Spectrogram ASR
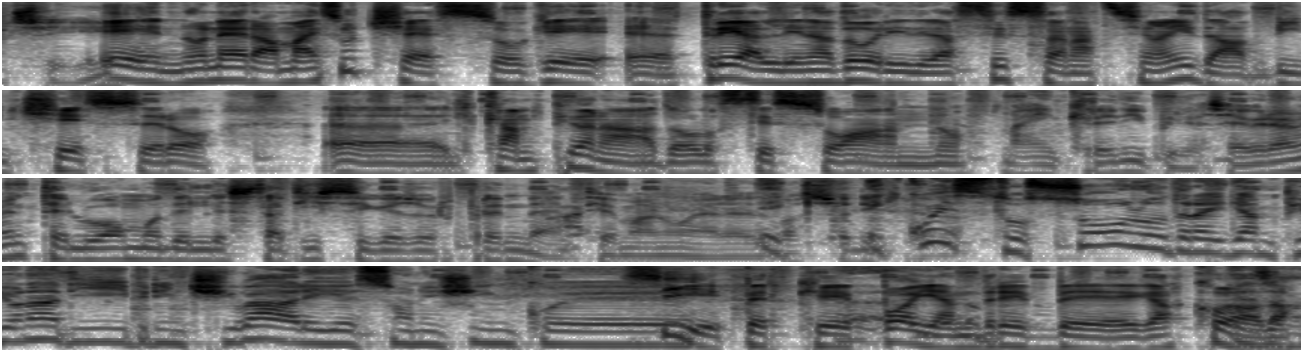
Sì. e non era mai successo che eh, tre allenatori della stessa nazionalità vincessero eh, il campionato lo stesso anno. Ma è incredibile, sei veramente l'uomo delle statistiche sorprendenti, Emanuele. E, posso e questo solo tra i campionati principali che sono i cinque. Sì, perché Eh, poi andrebbe calcolato esatto.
